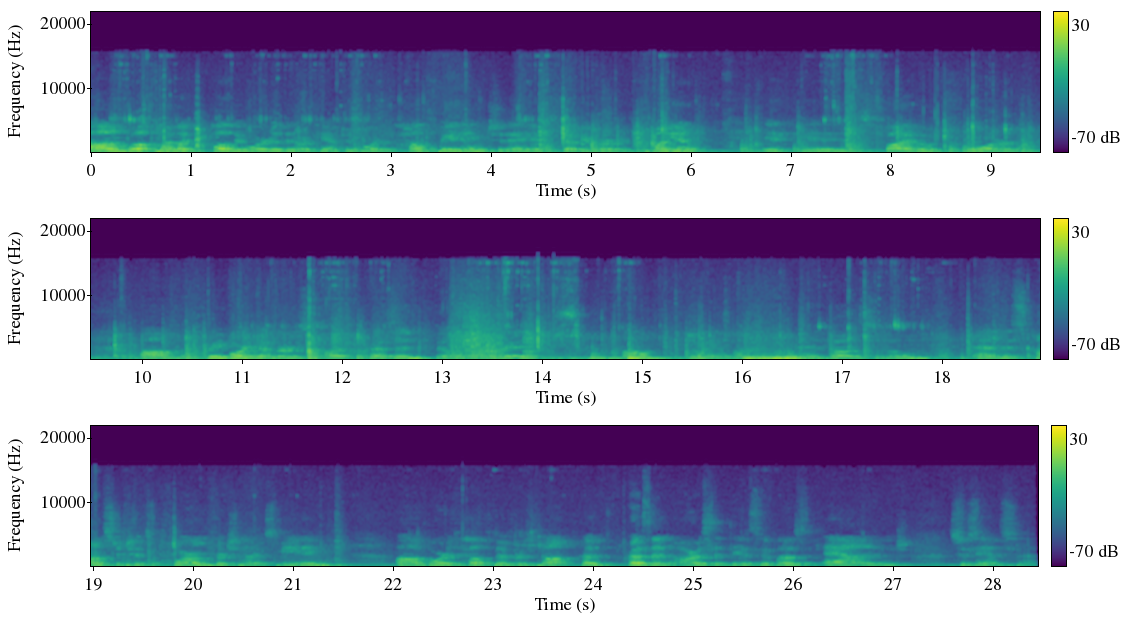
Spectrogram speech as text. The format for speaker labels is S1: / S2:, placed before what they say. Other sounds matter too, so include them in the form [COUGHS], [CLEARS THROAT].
S1: Um, welcome, I'd like to call to order the Northampton Board of Health meeting. Today is February twentieth. It is five oh four. Um, three board members are present, Bill Hartridge, um, Joanne Levin, and Donna Saloom. And this constitutes a quorum for tonight's meeting. Uh, Board of Health members not pre- present are Cynthia Supos and Suzanne Smith.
